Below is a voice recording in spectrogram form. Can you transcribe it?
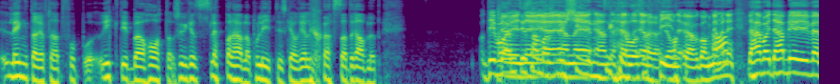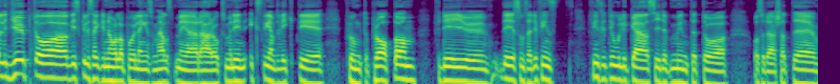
längtar efter att få på riktigt börja hata, så vi kan släppa det här jävla politiska och religiösa dravlet. Det var ju en, med en, en, var en, fin ja. övergång. Nej, Ja. men det, här var, det här blev ju väldigt djupt och vi skulle säkert kunna hålla på hur länge som helst med det här också, men det är en extremt viktig punkt att prata om. För det är ju, det är som sagt, det finns, finns lite olika sidor på myntet och, och sådär. Så att eh,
